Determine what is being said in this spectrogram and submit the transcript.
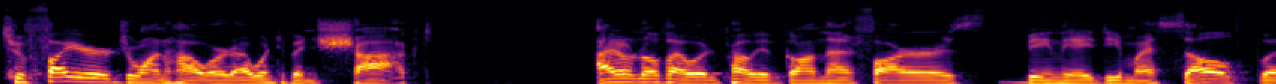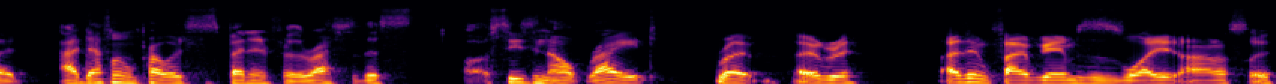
to fire Juwan Howard, I wouldn't have been shocked. I don't know if I would probably have gone that far as being the AD myself, but I definitely would probably suspended for the rest of this uh, season outright. Right, I agree. I think five games is light, honestly.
